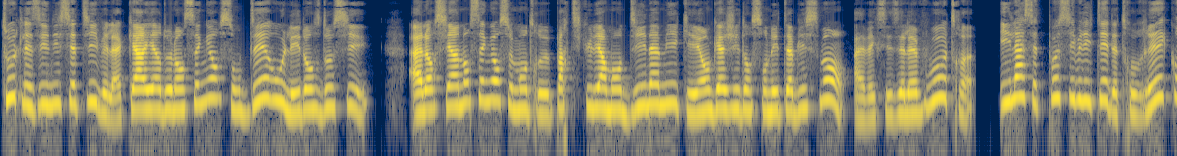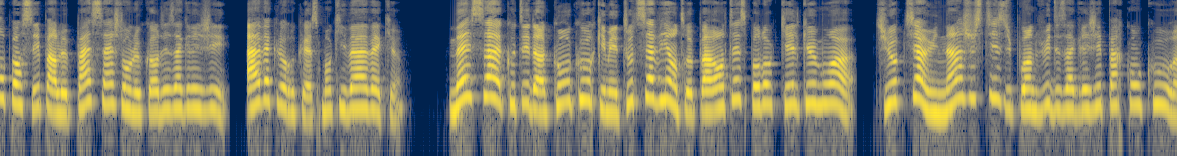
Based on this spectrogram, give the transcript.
Toutes les initiatives et la carrière de l'enseignant sont déroulées dans ce dossier. Alors si un enseignant se montre particulièrement dynamique et engagé dans son établissement, avec ses élèves ou autres, il a cette possibilité d'être récompensé par le passage dans le corps des agrégés, avec le reclassement qui va avec. Mais ça à côté d'un concours qui met toute sa vie entre parenthèses pendant quelques mois. Tu obtiens une injustice du point de vue des agrégés par concours,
